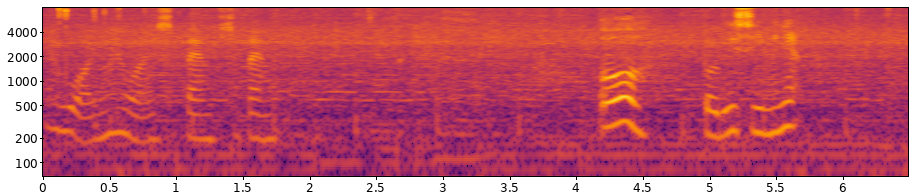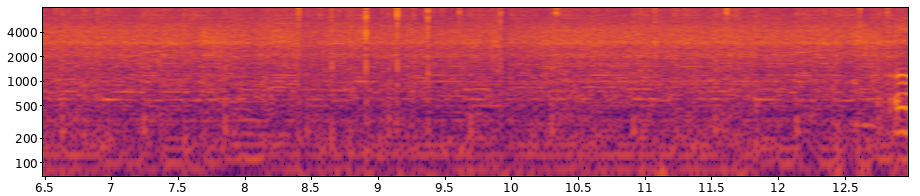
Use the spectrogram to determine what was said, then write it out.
ไม่ไหวไม่ไหวสแปมสแปมโอ้เปิดวีซีไหมเนี่ย โอ้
